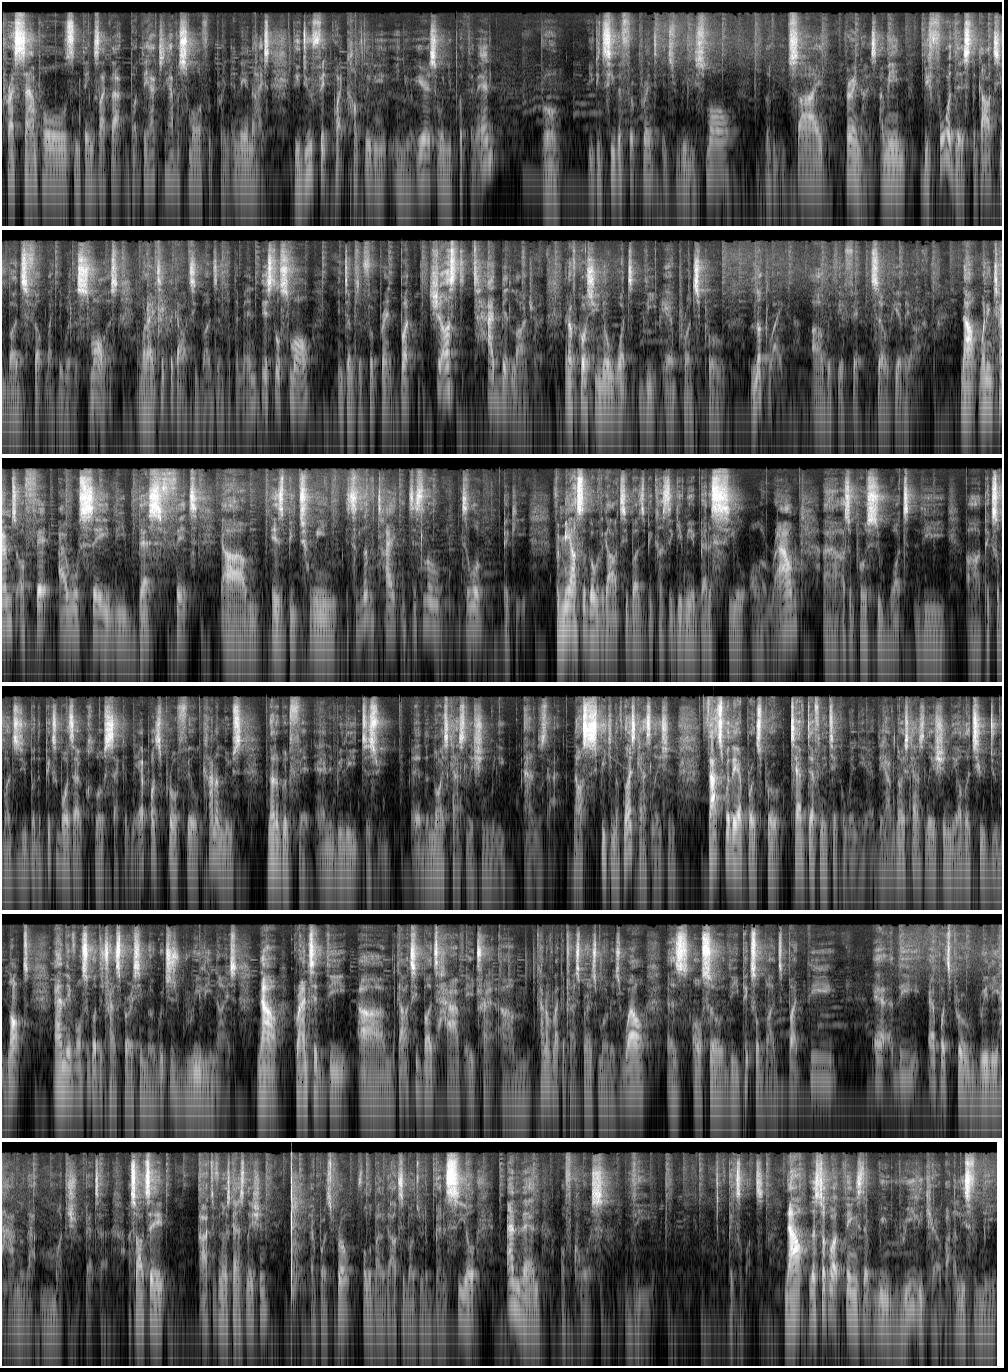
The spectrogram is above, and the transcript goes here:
press samples and things like that, but they actually have a smaller footprint and they're nice. They do fit quite comfortably in your ear, so when you put them in, boom. You can see the footprint, it's really small. Look at each side, very nice. I mean, before this, the Galaxy Buds felt like they were the smallest. And when I take the Galaxy Buds and put them in, they're still small in terms of footprint, but just a tad bit larger. And of course, you know what the AirPods Pro look like uh, with their fit. So here they are. Now, when in terms of fit, I will say the best fit um, is between. It's a little tight. It's, it's a little. It's a little picky. For me, I'll still go with the Galaxy Buds because they give me a better seal all around uh, as opposed to what the uh, Pixel Buds do. But the Pixel Buds are a close second. The AirPods Pro feel kind of loose, not a good fit, and it really just uh, the noise cancellation really handles that. Now, speaking of noise cancellation, that's where the AirPods Pro TEV definitely take a win here. They have noise cancellation, the other two do not, and they've also got the transparency mode, which is really nice. Now, granted, the um, Galaxy Buds have a um, kind of like a transparency mode as well as also the Pixel Buds, but the uh, the AirPods Pro really handle that much better. So I'd say active noise cancellation, AirPods Pro, followed by the Galaxy Buds with a better seal, and then, of course, the Pixel Buds. Now, let's talk about things that we really care about, at least for me,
